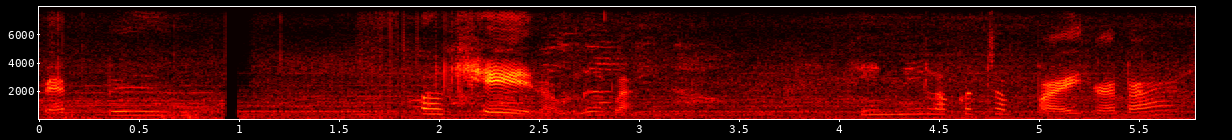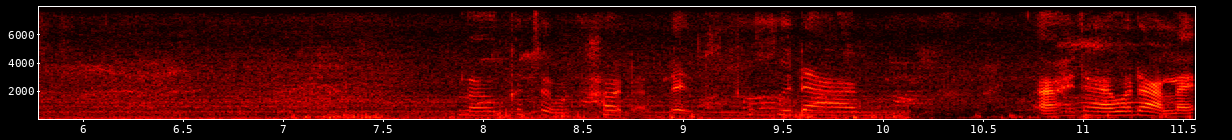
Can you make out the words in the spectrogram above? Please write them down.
แป๊บนึงโอเคเราเลือกละทีนี้เราก็จะไปกันนะ เราก็จะมาเข้าด่านแรกก็คือด่านอ่าให้ทายว่าด่านอะไร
